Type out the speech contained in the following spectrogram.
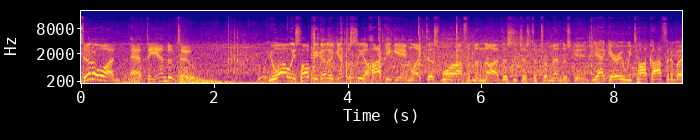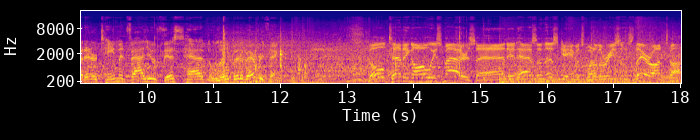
Two to one at the end of two. You always hope you're going to get to see a hockey game like this more often than not. This is just a tremendous game. Yeah, Gary, we talk often about entertainment value. This had a little bit of everything. Goaltending always matters, and it has in this game. It's one of the reasons they're on top.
